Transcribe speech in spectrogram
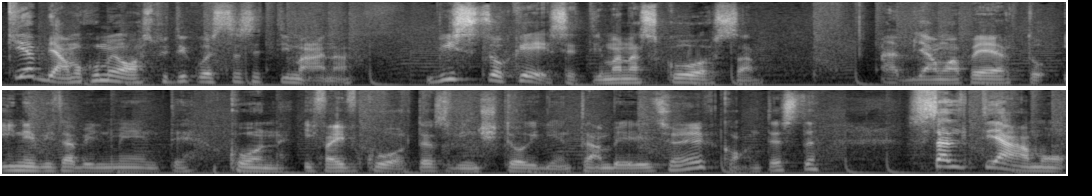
Chi abbiamo come ospiti questa settimana? Visto che settimana scorsa abbiamo aperto inevitabilmente con i Five Quarters, vincitori di entrambe le edizioni del contest. Saltiamo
